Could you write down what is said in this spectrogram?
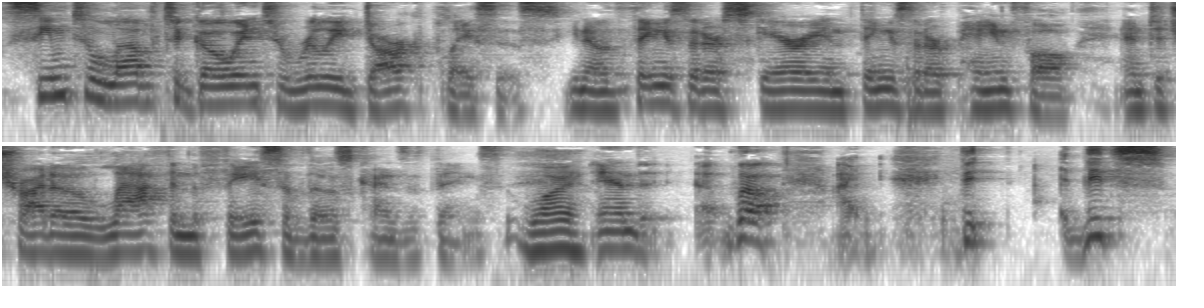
seem to love to go into really dark places, you know, things that are scary and things that are painful, and to try to laugh in the face of those kinds of things. Why? And uh, well, I, it's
